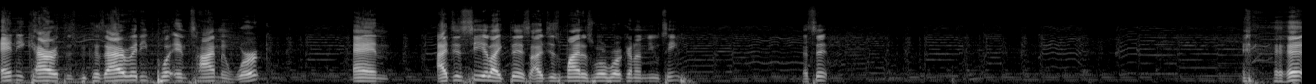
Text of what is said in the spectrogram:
any characters because I already put in time and work and I just see it like this. I just might as well work on a new team. That's it. Uh,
